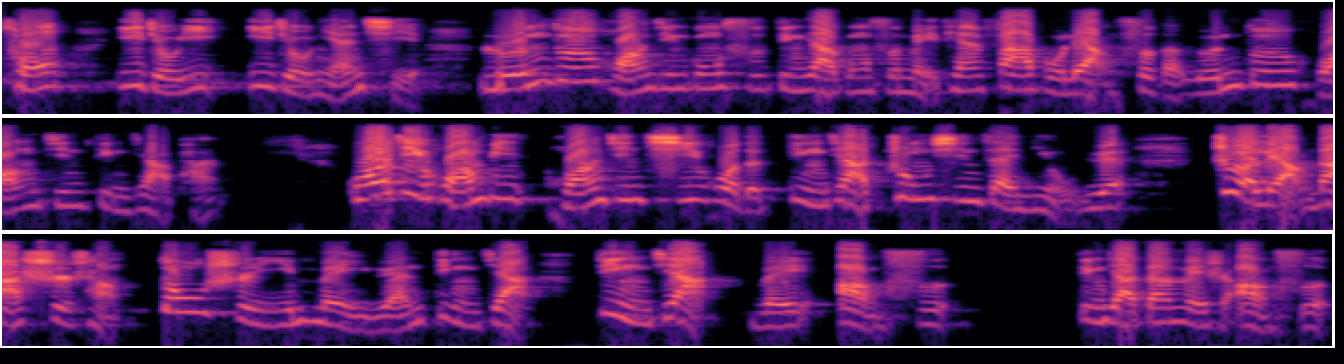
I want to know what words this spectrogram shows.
从一九一一九年起，伦敦黄金公司定价公司每天发布两次的伦敦黄金定价盘。国际黄金黄金期货的定价中心在纽约，这两大市场都是以美元定价，定价为盎司，定价单位是盎司。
